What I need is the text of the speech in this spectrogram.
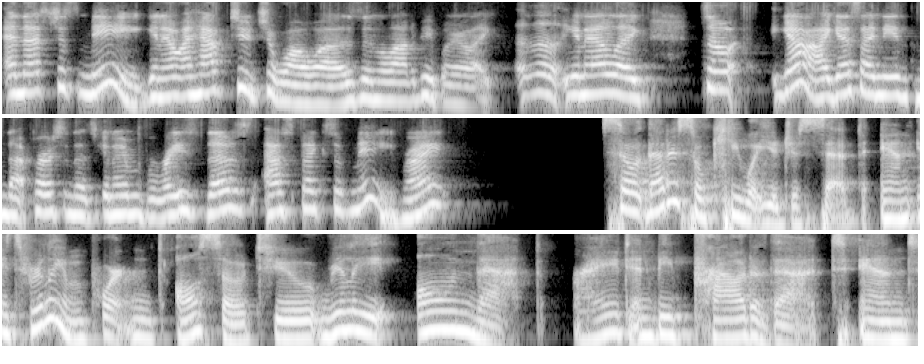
And that's just me. You know, I have two chihuahuas, and a lot of people are like, you know, like, so yeah, I guess I need that person that's going to embrace those aspects of me, right? So that is so key what you just said. And it's really important also to really own that right? And be proud of that. And,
